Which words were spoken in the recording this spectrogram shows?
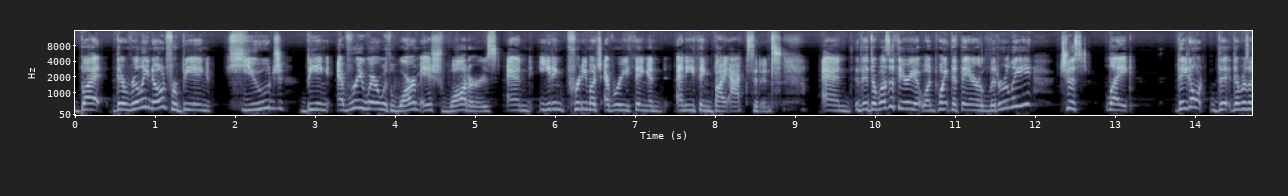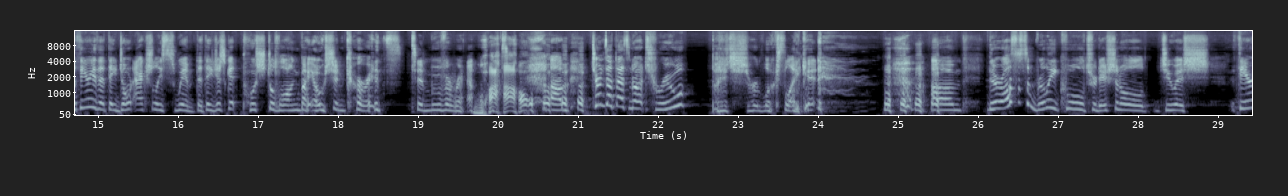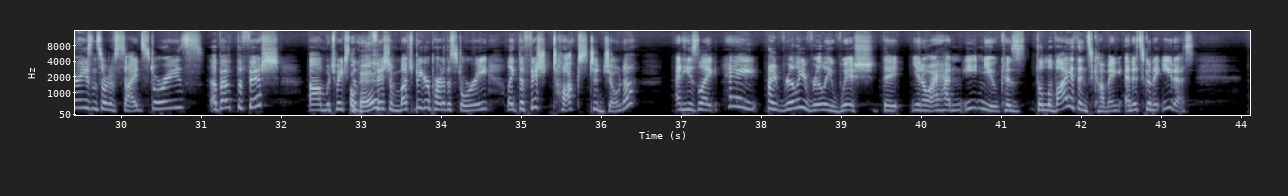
but they're really known for being huge, being everywhere with warm-ish waters, and eating pretty much everything and anything by accident. And th- there was a theory at one point that they are literally just like they don't. Th- there was a theory that they don't actually swim; that they just get pushed along by ocean currents to move around. Wow. Um, turns out that's not true, but it sure looks like it. um, there are also some really cool traditional Jewish theories and sort of side stories about the fish, um, which makes the Okay. fish a much bigger part of the story. Like the fish talks to Jonah. And he's like, hey, I really, really wish that, you know, I hadn't eaten you because the Leviathan's coming and it's going to eat us.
